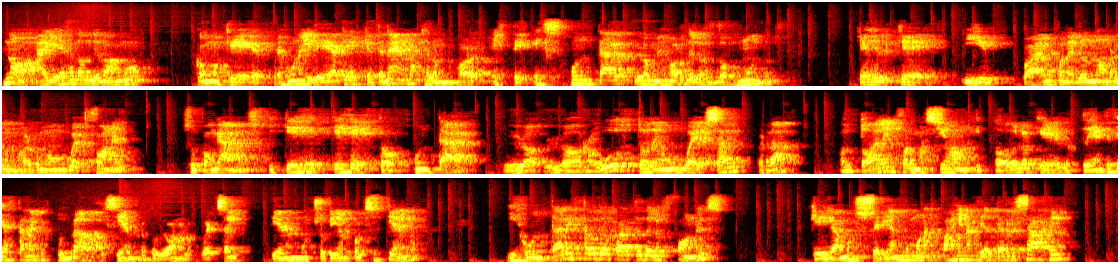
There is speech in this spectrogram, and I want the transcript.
No, ahí es donde vamos como que es una idea que, que, tenemos que a lo mejor este, es juntar lo mejor de los dos mundos, que es el que, y podemos ponerle un nombre a lo mejor como un web funnel, supongamos. ¿Y qué, qué es esto? Juntar lo, lo, robusto de un website, ¿verdad? Con toda la información y todo lo que los clientes ya están acostumbrados de siempre, porque bueno, los websites tienen mucho tiempo existiendo, y juntar esta otra parte de los funnels que digamos serían como unas páginas de aterrizaje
